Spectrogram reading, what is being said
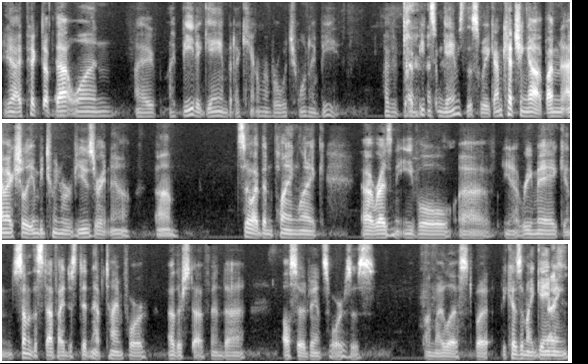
Yeah, I picked up that one. I I beat a game, but I can't remember which one I beat. I've, I beat some games this week. I'm catching up. I'm I'm actually in between reviews right now. Um, so I've been playing like uh, Resident Evil, uh, you know, remake, and some of the stuff I just didn't have time for. Other stuff, and uh, also Advanced Wars is on my list, but because of my gaming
